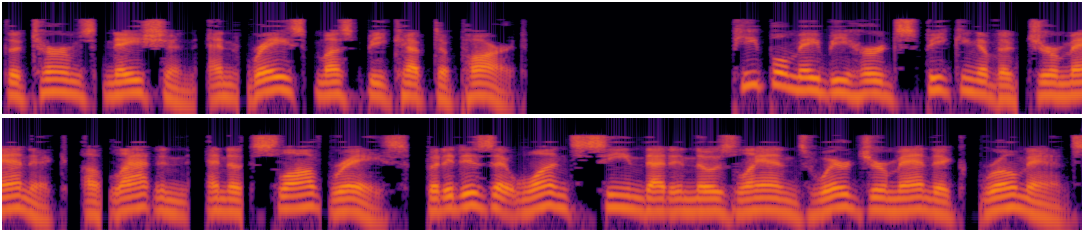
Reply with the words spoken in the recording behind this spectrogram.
the terms nation and race must be kept apart. People may be heard speaking of a Germanic, a Latin, and a Slav race, but it is at once seen that in those lands where Germanic, Romance,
